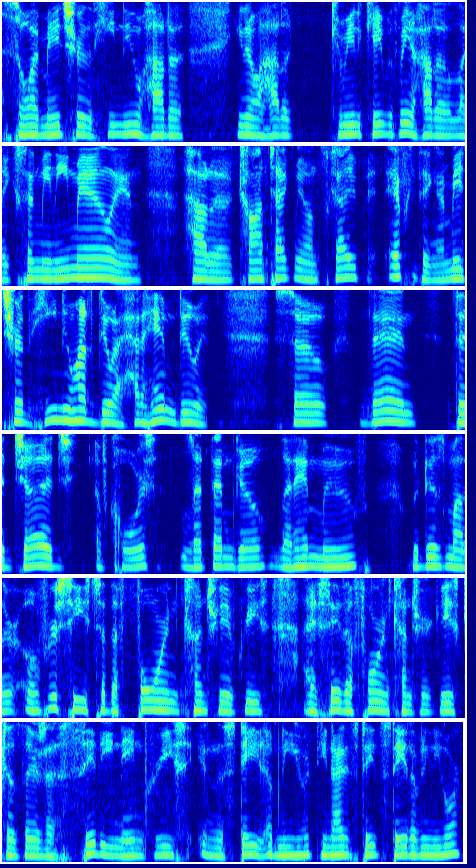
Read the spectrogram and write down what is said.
so i made sure that he knew how to you know how to communicate with me, how to like send me an email and how to contact me on Skype, everything. I made sure that he knew how to do it. I had him do it. So then the judge, of course, let them go, let him move with his mother overseas to the foreign country of Greece. I say the foreign country of Greece because there's a city named Greece in the state of New York, the United States state of New York.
